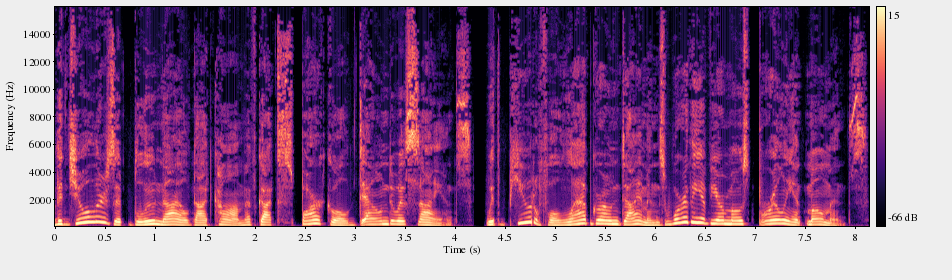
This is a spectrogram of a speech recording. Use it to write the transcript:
The jewelers at BlueNile.com have got sparkle down to a science with beautiful lab grown diamonds worthy of your most brilliant moments.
